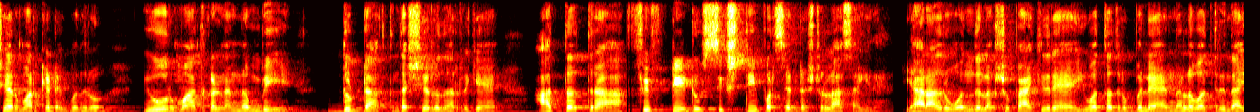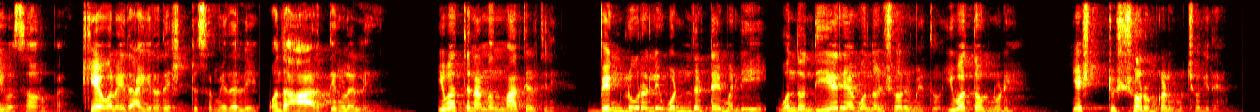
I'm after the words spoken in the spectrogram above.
ಶೇರ್ ಮಾರ್ಕೆಟಿಗೆ ಬಂದರು. ಇವ್ರ ಮಾತುಗಳನ್ನ ನಂಬಿ ದುಡ್ಡಾಗ್ತಂಥ ಷೇರುದಾರರಿಗೆ ಹತ್ತತ್ರ ಫಿಫ್ಟಿ ಟು ಸಿಕ್ಸ್ಟಿ ಪರ್ಸೆಂಟ್ ಅಷ್ಟು ಲಾಸ್ ಆಗಿದೆ. ಯಾರಾದರೂ ಒಂದು ಲಕ್ಷ ರೂಪಾಯಿ ಹಾಕಿದ್ರೆ ಇವತ್ತು ಅದ್ರ ಬೆಲೆ ನಲವತ್ತರಿಂದ ಐವತ್ತು ಸಾವಿರ ರೂಪಾಯಿ. ಕೇವಲ ಇದಾಗಿರೋದು ಎಷ್ಟು ಸಮಯದಲ್ಲಿ? ಒಂದು ಆರು ತಿಂಗಳಲ್ಲಿ. ಇವತ್ತು ನಾನೊಂದು ಮಾತು ಹೇಳ್ತೀನಿ. ಬೆಂಗಳೂರಲ್ಲಿ ಒಂದು ಟೈಮಲ್ಲಿ ಒಂದೊಂದು ಏರಿಯಾಗ ಒಂದೊಂದು ಶೋರೂಮ್ ಇತ್ತು. ಇವತ್ತೋಗಿ ನೋಡಿ. ಎಷ್ಟು ಶೋರೂಮ್ಗಳು ಮುಚ್ಚೋಗಿದೆ.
